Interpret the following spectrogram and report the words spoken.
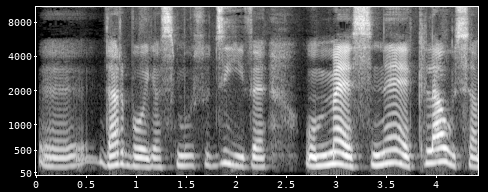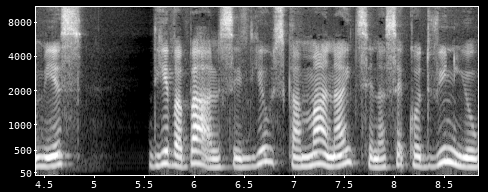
darbojas mūsu dzīve, un mēs neklausāmies Dieva balsi, Dievs, kā man aicina sekot viņu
